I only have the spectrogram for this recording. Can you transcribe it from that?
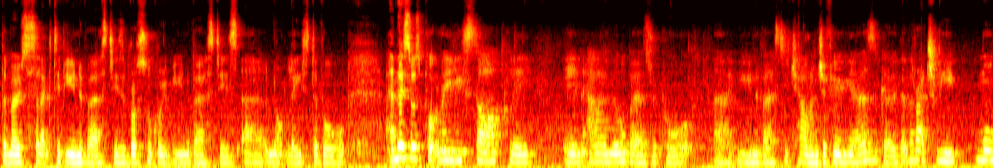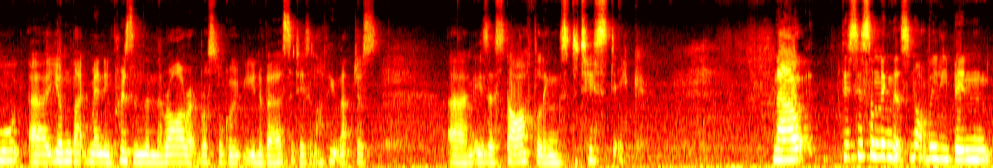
the most selective universities, Russell Group universities, uh, not least of all. And this was put really starkly in Alan Milburn's report, uh, University Challenge, a few years ago, that there are actually more uh, young black men in prison than there are at Russell Group universities. And I think that just um, is a startling statistic. Now, this is something that's not really been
